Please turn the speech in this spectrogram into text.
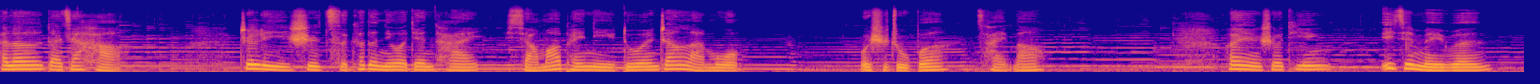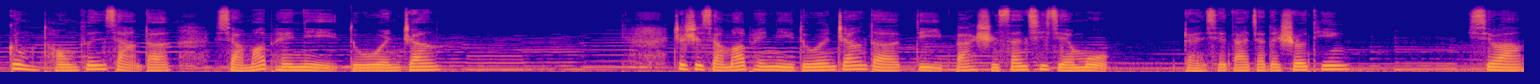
Hello，大家好，这里是此刻的你我电台小猫陪你读文章栏目，我是主播彩猫，欢迎收听遇见美文共同分享的小猫陪你读文章。这是小猫陪你读文章的第八十三期节目，感谢大家的收听，希望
